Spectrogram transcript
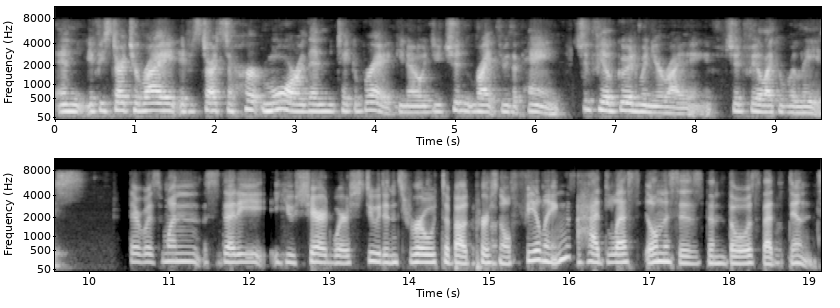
and if you start to write, if it starts to hurt more, then take a break. You know, you shouldn't write through the pain. It should feel good when you're writing. It should feel like a release. There was one study you shared where students wrote about personal feelings had less illnesses than those that didn't.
